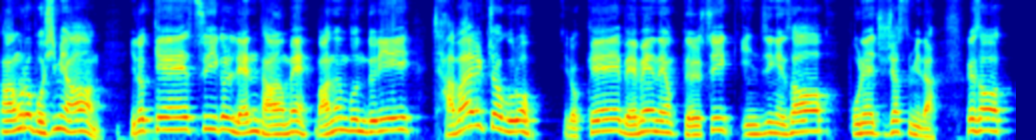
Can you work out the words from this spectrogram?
다음으로 보시면 이렇게 수익을 낸 다음에 많은 분들이 자발적으로 이렇게 매매 내역들 수익 인증해서 보내주셨습니다. 그래서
